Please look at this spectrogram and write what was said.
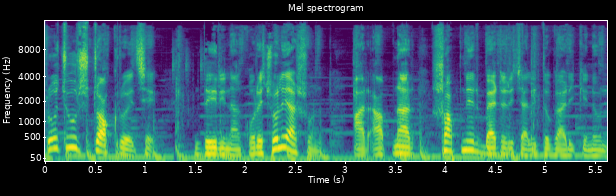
প্রচুর স্টক রয়েছে। দেরি না করে চলে আসুন আর আপনার স্বপ্নের ব্যাটারি চালিত গাড়ি কিনুন।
